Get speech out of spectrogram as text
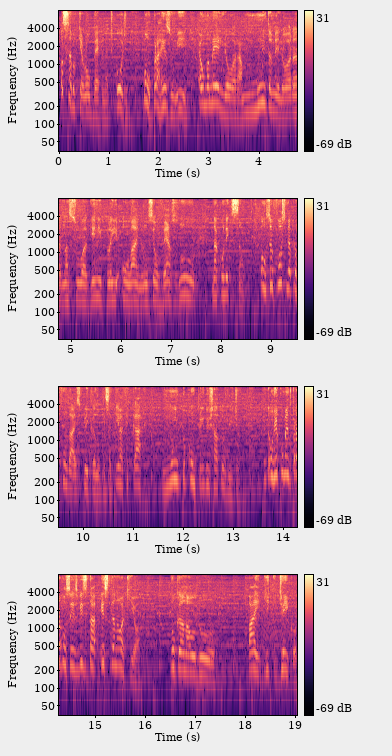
Você sabe o que é Rollback Netcode? Bom, para resumir, é uma melhora, muita melhora na sua gameplay online, no seu versus, no, na conexão. Bom, se eu fosse me aprofundar explicando isso aqui, vai ficar muito comprido e chato o vídeo. Então recomendo para vocês visitar esse canal aqui, ó, no canal do Pai Geek Jacob.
